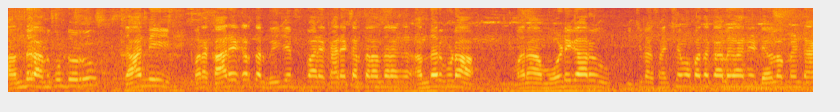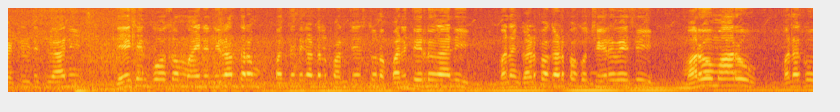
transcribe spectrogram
అందరూ అనుకుంటున్నారు దాన్ని మన కార్యకర్తలు బీజేపీ పారే కార్యకర్తలు అందరూ అందరూ కూడా మన మోడీ గారు ఇచ్చిన సంక్షేమ పథకాలు కానీ డెవలప్మెంట్ యాక్టివిటీస్ కానీ దేశం కోసం ఆయన నిరంతరం పద్దెనిమిది గంటలు పనిచేస్తున్న పనితీరును కానీ మనం గడప గడపకు చేరవేసి మరోమారు మనకు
